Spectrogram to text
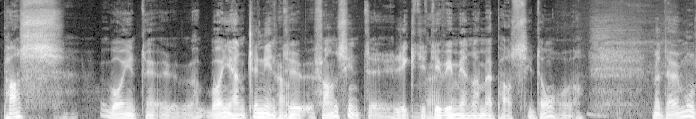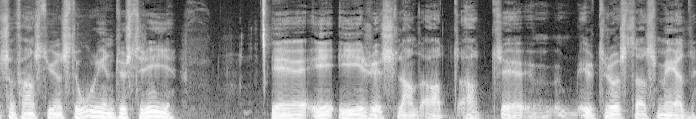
pass var, inte, var egentligen inte, fanns inte riktigt Nej. det vi menar med pass idag. Va? Men däremot så fanns det ju en stor industri eh, i, i Ryssland att, att eh, utrustas med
